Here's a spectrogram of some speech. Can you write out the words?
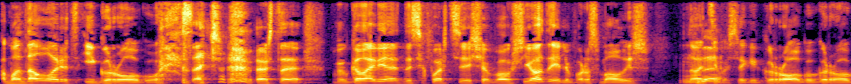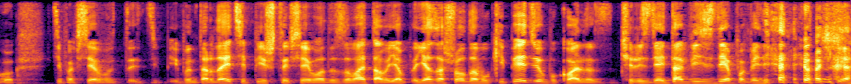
Мандалорец и Грогу, знаешь? Потому что в голове до сих пор тебе еще малыш Йода или просто малыш. Но, Да. типа, всякие Грогу, Грогу. Типа, все в, в интернете пишут, и все его называют. Там, я, я зашел на Википедию буквально через день, там везде поменяли вообще.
